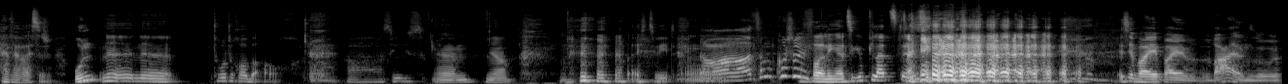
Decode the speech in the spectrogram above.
Ja, wer weiß das schon. Und eine, eine tote Robbe auch. Oh, süß. Ähm, ja. Echt sweet. Oh, zum Kuscheln. Vor Dingen, als sie geplatzt ist. Ist ja bei, bei Wahlen so.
